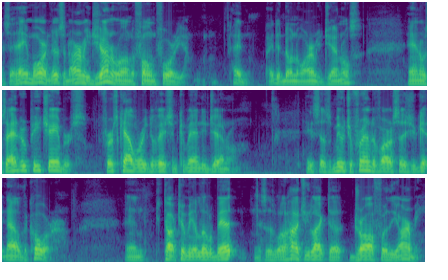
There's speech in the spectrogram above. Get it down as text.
I said, "Hey, Moore, there's an Army general on the phone for you." I, I didn't know no Army generals, and it was Andrew P. Chambers. First Cavalry Division Commanding General. He says, a mutual friend of ours says you're getting out of the Corps. And he talked to me a little bit. He says, well, how'd you like to draw for the Army?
